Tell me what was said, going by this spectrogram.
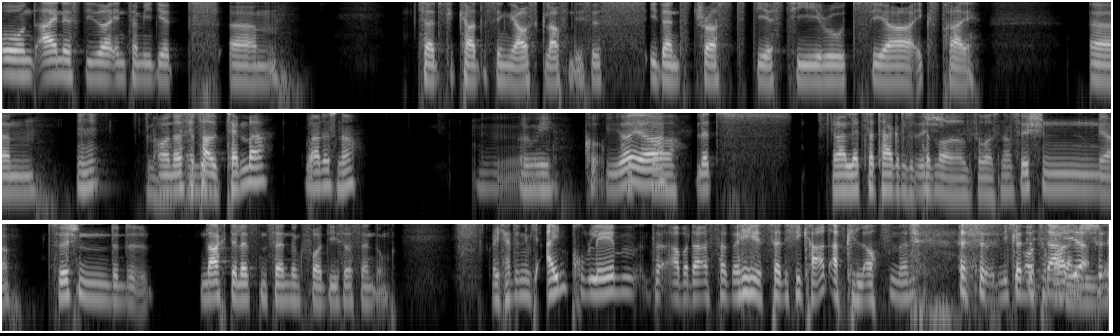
und eines dieser Intermediate ähm, Zertifikate ist irgendwie ausgelaufen, dieses Ident Trust DST Root CA X3. Ähm, Mhm. Genau. Und das ist Ende halt- September war das, ne? Irgendwie. Ko- Ja, ja. Let's ja, letzter Tag im September oder sowas, ne? zwischen, ja, zwischen nach der letzten Sendung vor dieser Sendung. Ich hatte nämlich ein Problem, aber da ist tatsächlich das Zertifikat abgelaufen. Dann also nicht könnte daran automatisch.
